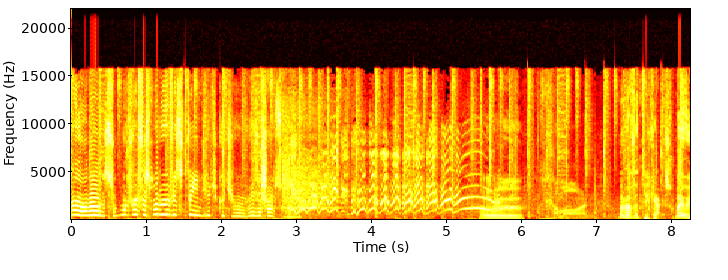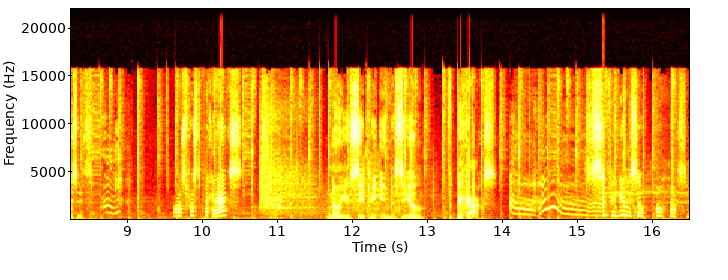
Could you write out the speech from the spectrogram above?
Oh no, it's one Rufus, one Rufus fiend here to get you a razor sharp sword. Oh. Come on. What about the pickaxe? Where is it? I was supposed to pick an axe? No, you seeping imbecile. The pickaxe. Uh-huh. Sipping imbecile. Oh, master,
